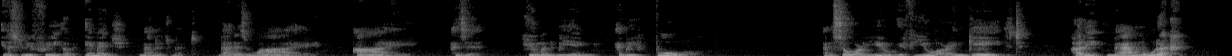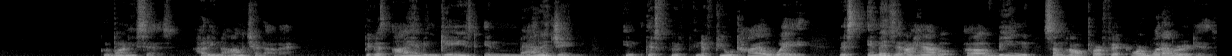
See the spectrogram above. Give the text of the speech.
it is to be free of image management. That is why I, as a human being, am a fool. And so are you if you are engaged. Hari, main murak, Gurbani says. Hari naam chadave. Because I am engaged in managing in this in a futile way this image that I have of, of being somehow perfect or whatever it is.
